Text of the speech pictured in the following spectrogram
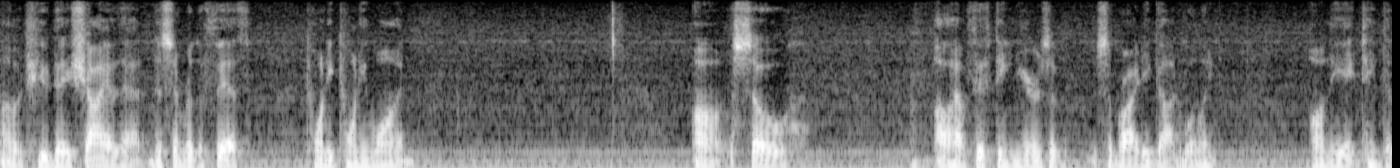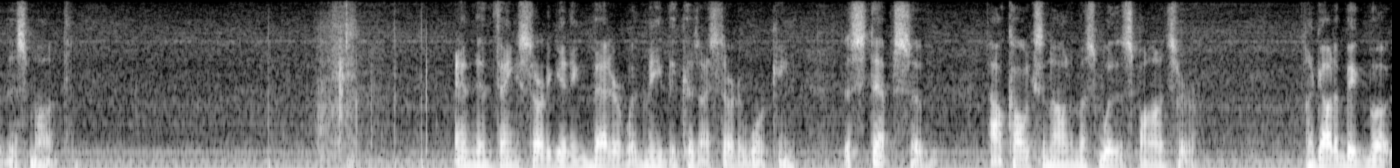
a few days shy of that, December the 5th, 2021. Uh, so I'll have 15 years of sobriety, God willing, on the 18th of this month. And then things started getting better with me because I started working the steps of Alcoholics Anonymous with a sponsor. I got a big book,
